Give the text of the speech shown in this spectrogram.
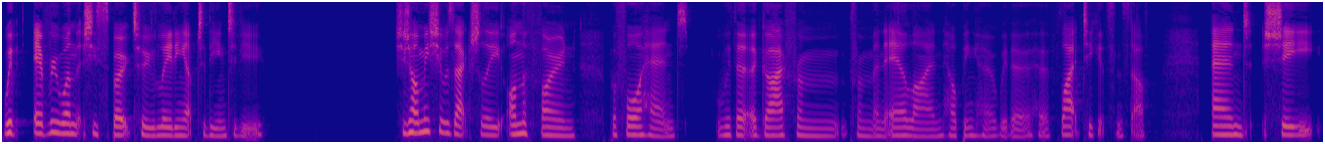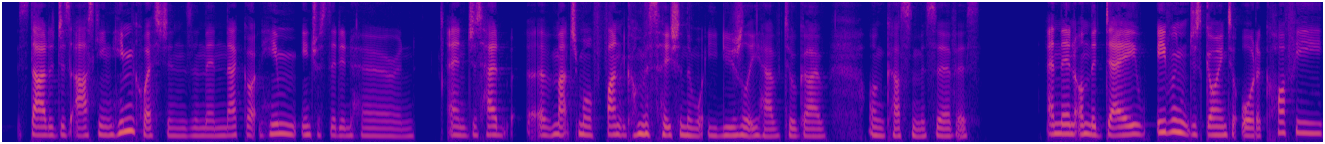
with everyone that she spoke to leading up to the interview. She told me she was actually on the phone beforehand with a, a guy from from an airline helping her with her, her flight tickets and stuff. And she started just asking him questions and then that got him interested in her and and just had a much more fun conversation than what you'd usually have to a guy on customer service. And then on the day, even just going to order coffee,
